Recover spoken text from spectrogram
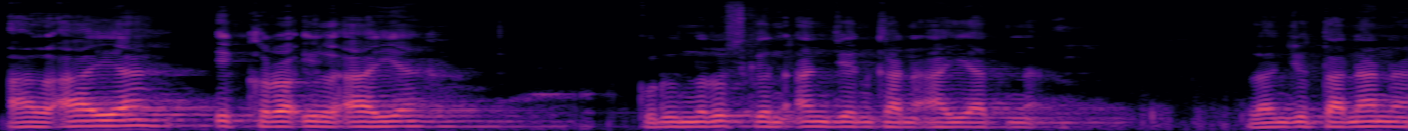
al ayah Iqroil ayah kudu neruskan anjen kan ayatna. Lanjutan nana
